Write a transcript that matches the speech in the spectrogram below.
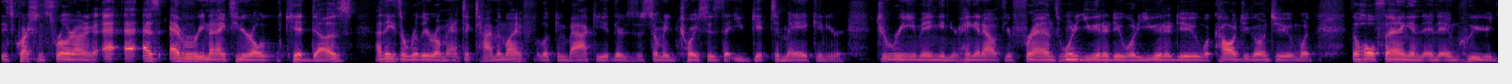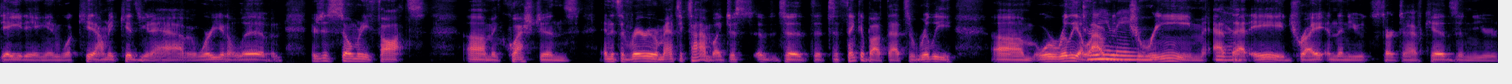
these questions swirl around as every 19 year old kid does. I think it's a really romantic time in life. Looking back, you, there's just so many choices that you get to make, and you're dreaming and you're hanging out with your friends. What are mm. you going to do? What are you going to do? What college are you going to? And what the whole thing, and, and, and who you're dating, and what kid, how many kids you're going to have, and where you're going to live. And there's just so many thoughts um, and questions. And it's a very romantic time, like just uh, to to, to think about that. To really, um, we're really allowed Dreaming. to dream at yeah. that age, right? And then you start to have kids, and you're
